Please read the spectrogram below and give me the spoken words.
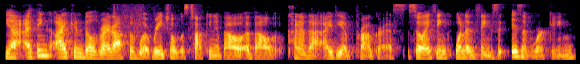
Yeah, I think I can build right off of what Rachel was talking about, about kind of that idea of progress. So I think one of the things that isn't working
